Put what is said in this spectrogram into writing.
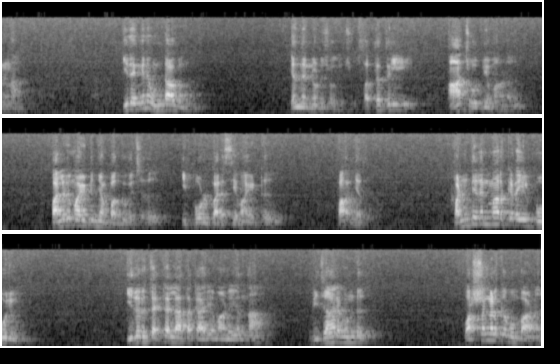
എന്നാണ്. ഇതെങ്ങനെ ഉണ്ടാകുന്നു എന്നെന്നോട് ചോദിച്ചു. സത്യത്തിൽ ആ ചോദ്യമാണ് പലരുമായിട്ട് ഞാൻ പങ്കുവെച്ചത് ഇപ്പോൾ പരസ്യമായിട്ട് പറഞ്ഞത്. പണ്ഡിതന്മാർക്കിടയിൽ പോലും ഇതൊരു തെറ്റല്ലാത്ത കാര്യമാണ് എന്ന വിചാരമുണ്ട്. വർഷങ്ങൾക്ക് മുമ്പാണ്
